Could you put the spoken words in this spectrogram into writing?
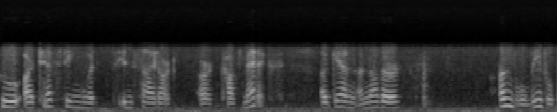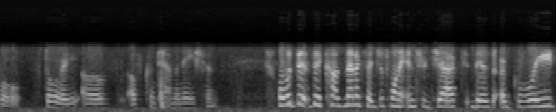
who are testing what's inside our our cosmetics. Again, another unbelievable story of of contamination. Well, with the, the cosmetics, I just want to interject. There's a great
